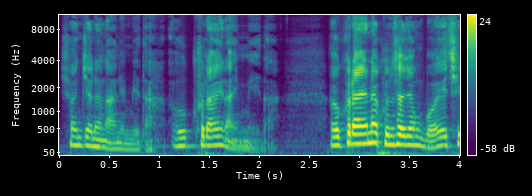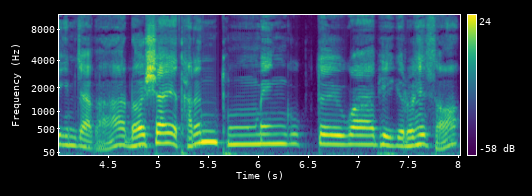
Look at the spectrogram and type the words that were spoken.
현재는 아닙니다. 우크라이나입니다. 우크라이나 군사정보의 책임자가 러시아의 다른 동맹국들과 비교를 해서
